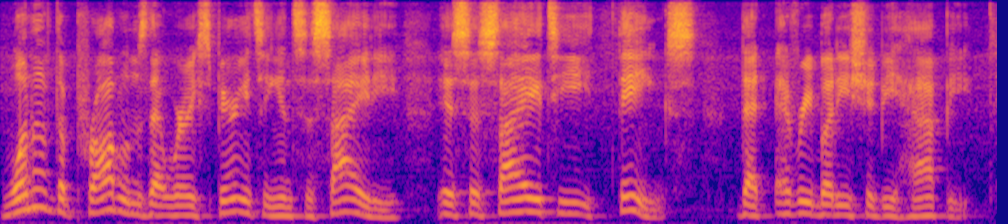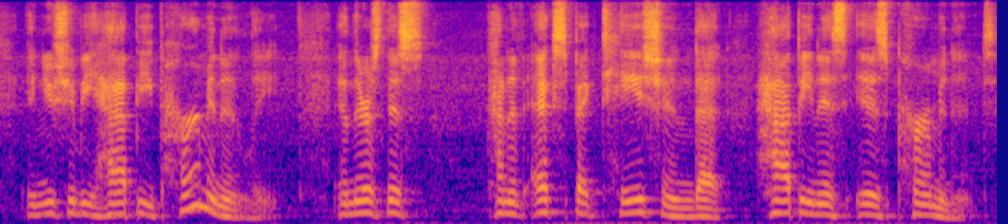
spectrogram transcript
One of the problems that we're experiencing in society is society thinks that everybody should be happy and you should be happy permanently. And there's this kind of expectation that happiness is permanent.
